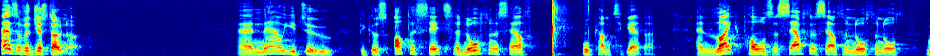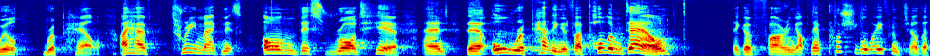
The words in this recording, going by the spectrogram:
Hands up for just don't know. And now you do because opposites, the north and the south, will come together. And like poles, the south and the south and north and north will repel. I have three magnets on this rod here, and they're all repelling. And if I pull them down, they go firing up. They're pushing away from each other.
